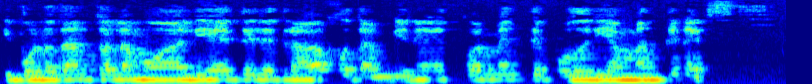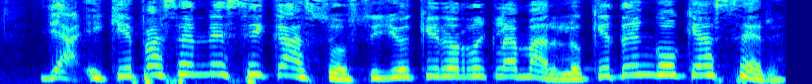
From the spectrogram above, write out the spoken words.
y por lo tanto la modalidad de teletrabajo también eventualmente podrían mantenerse. Ya, ¿y qué pasa en ese caso? Si yo quiero reclamarlo, ¿qué tengo que hacer?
